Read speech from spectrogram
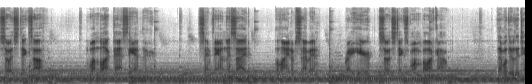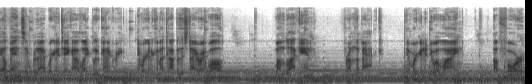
so it sticks off one block past the end there. Same thing on this side, a line of seven right here so it sticks one block out. Then we'll do the tail pins, and for that we're going to take out light blue concrete. And we're going to come on top of this diorite wall, one block in from the back. And we're going to do a line of four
